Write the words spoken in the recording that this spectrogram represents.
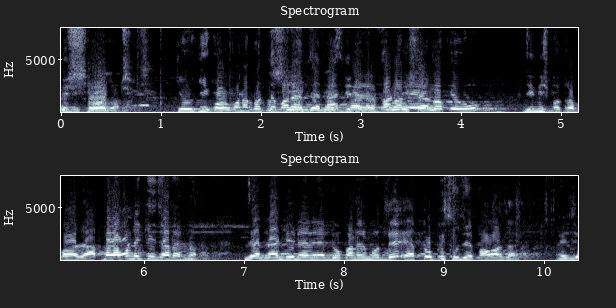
জিনিস পাওয়া যায়। কেউ কি কল্পনা করতে পারেন যে কেউ জিনিসপত্র পাওয়া যায়? আপনারা অনেকেই জানেন না যে নাইনটি নাইনের দোকানের মধ্যে এত কিছু যে পাওয়া যায়। এই যে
